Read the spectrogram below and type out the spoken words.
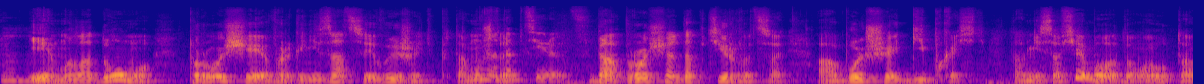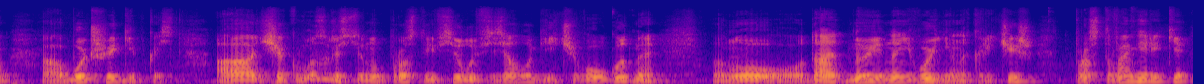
Угу. И молодому проще в организации выжить, потому ну, что... Адаптироваться. Да, проще адаптироваться, а, большая гибкость. Там не совсем молодому, а вот там а, большая гибкость. А человек в возрасте, ну просто и в силу физиологии чего угодно, ну да, ну и на него и не накричишь. Просто в Америке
